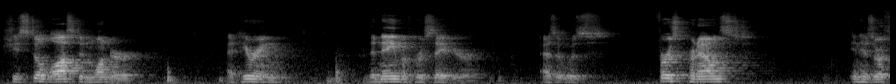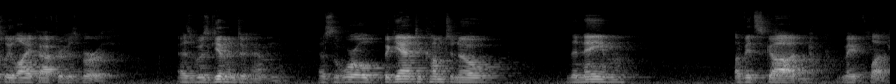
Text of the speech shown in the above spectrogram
She's still lost in wonder at hearing the name of her Savior as it was first pronounced in his earthly life after his birth, as it was given to him, as the world began to come to know the name of its God made flesh.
